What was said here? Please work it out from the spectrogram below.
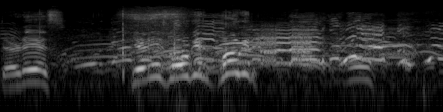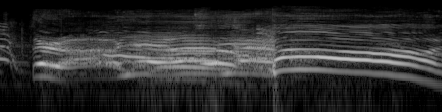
There it is. There it is, Logan. Logan. There. Oh, yeah. oh Yeah. ¡Gol!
